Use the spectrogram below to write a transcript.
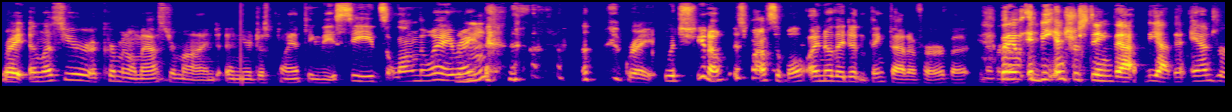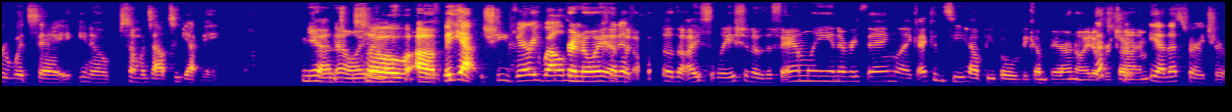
Right. Unless you're a criminal mastermind and you're just planting these seeds along the way, right? Mm-hmm. right. Which, you know, is possible. I know they didn't think that of her, but But know. it'd be interesting that, yeah, that Andrew would say, you know, someone's out to get me. Yeah, no, I know. so, um, but yeah, she very well Paranoia, but also the isolation of the family and everything. Like, I can see how people would become paranoid over true. time. Yeah, that's very true.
